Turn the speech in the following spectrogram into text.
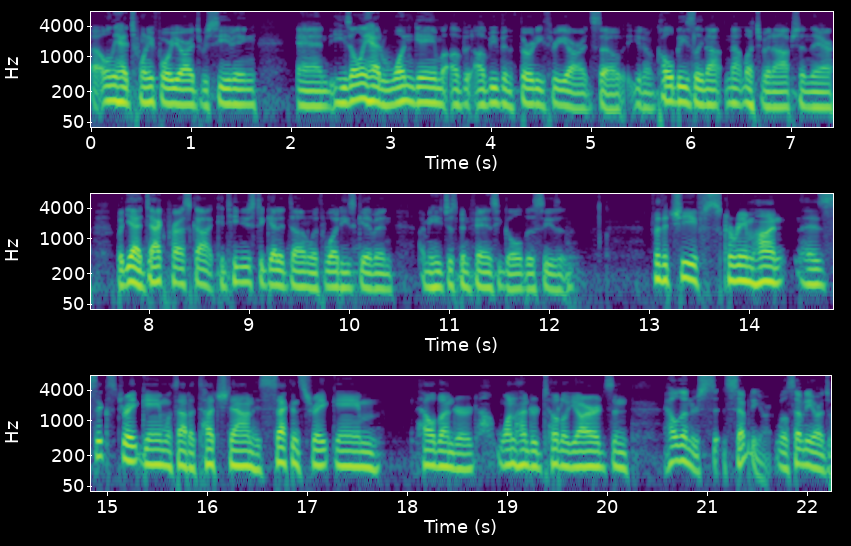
uh, only had 24 yards receiving, and he's only had one game of, of even 33 yards. So you know Cole Beasley not not much of an option there. But yeah, Dak Prescott continues to get it done with what he's given. I mean, he's just been fantasy gold this season. For the Chiefs, Kareem Hunt, his sixth straight game without a touchdown, his second straight game held under 100 total yards, and held under 70 yards. Well, 70 yards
